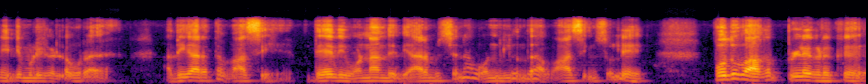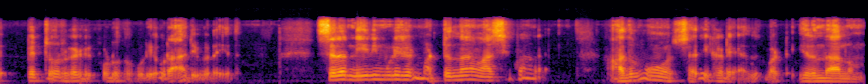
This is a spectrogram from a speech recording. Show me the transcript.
நீதிமொழிகளில் ஒரு அதிகாரத்தை வாசி தேதி ஒன்றாம் தேதி ஆரம்பிச்சுன்னா ஒன்றுலேருந்து வாசின்னு சொல்லி பொதுவாக பிள்ளைகளுக்கு பெற்றோர்கள் கொடுக்கக்கூடிய ஒரு அறிவுரை இது. சிலர் நீதிமொழிகள் மட்டும்தான் வாசிப்பாங்க. அதுவும் சரி கிடையாது. பட் இருந்தாலும்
